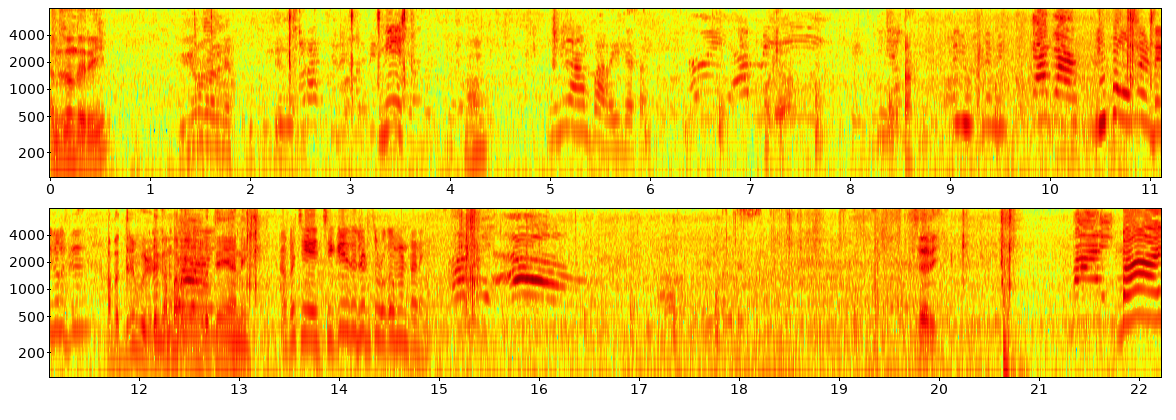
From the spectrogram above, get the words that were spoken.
എന്ത് സുന്ദരി? ഇനി ഞാൻ പറയില്ല കേട്ടോ. ഈ ഫോൺ വേണ്ട നിങ്ങൾക്ക് അപ്പൊ ഇതിന് വീടെടുക്കാൻ പറയാൻ അടുത്ത് ഞാനേ? അപ്പൊ ചേച്ചിക്ക് ഇതിലെടുത്ത് കൊടുക്കാൻ വേണ്ടണേ. ശരി. ബൈ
